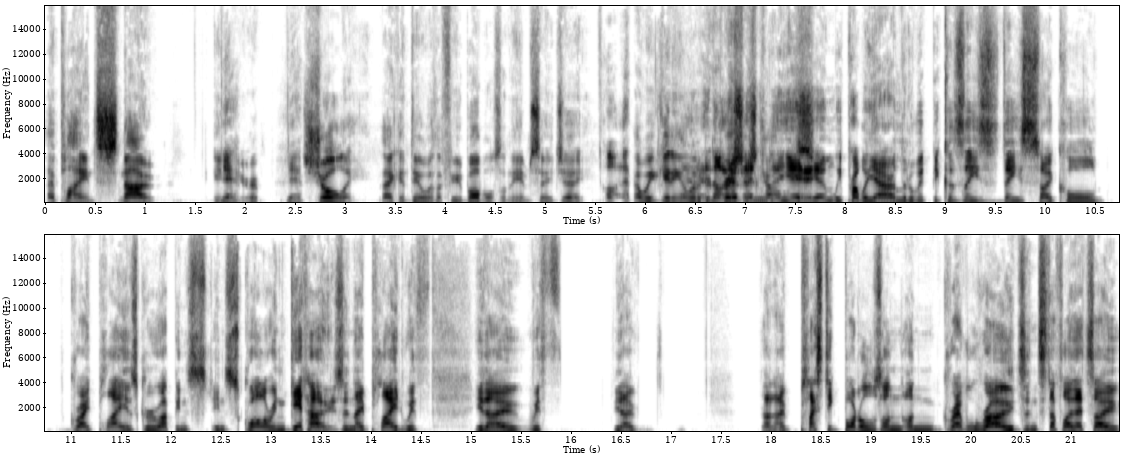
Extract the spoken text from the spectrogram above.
They play in snow in Yeah. Europe. Yeah. Surely they can deal with a few bobbles on the MCG. Oh, Are we getting a little uh, bit No, precious, and- and- Yeah, and we probably are a little bit because these these so-called great players grew up in in squalor in ghettos, and they played with, you know, with, you know. I don't know plastic bottles on, on gravel roads and stuff like that. So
